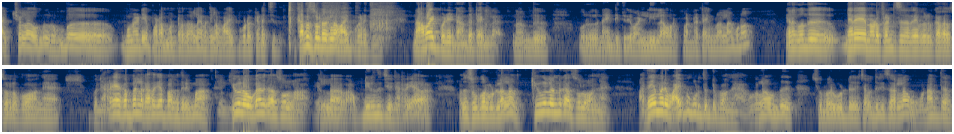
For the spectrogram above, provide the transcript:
ஆக்சுவலாக வந்து ரொம்ப முன்னாடியே படம் பண்ணுறதால எனக்குலாம் வாய்ப்பு கூட கிடச்சிது. கதை சொல்கிறதுக்கெல்லாம் வாய்ப்பு கிடச்சிது. நான் அவாய்ட் பண்ணிட்டேன் அந்த டைமில் நான் வந்து ஒரு நைன்டி த்ரீ வள்ளிலாம் ஒர்க் பண்ண டைம்லலாம் கூட எனக்கு வந்து நிறைய என்னோடய ஃப்ரெண்ட்ஸ் நிறைய பேர் கதை சொல்ல போவாங்க. இப்போ நிறைய கம்பெனியில் கதை கேட்பாங்க தெரியுமா. க்யூவில் உட்காந்து கதை சொல்லலாம். எல்லாம் அப்படி இருந்துச்சு. நிறையா அதுவும் சூப்பர் குட்லலாம் க்யூவில் இருந்து கதை சொல்லுவாங்க. அதே மாதிரி வாய்ப்பு கொடுத்துட்டு இருப்பாங்க. அவங்கெல்லாம் வந்து சூப்பர் குட் சௌத்ரி சார்லாம் one of the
